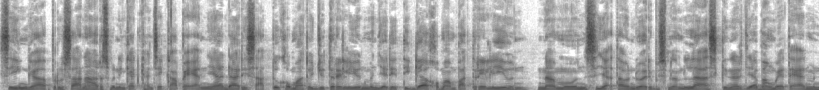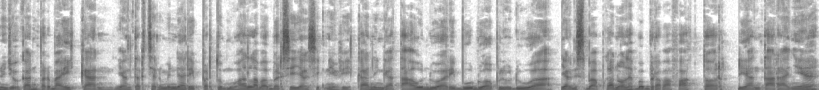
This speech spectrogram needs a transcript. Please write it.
sehingga perusahaan harus meningkatkan CKPN-nya dari 1,7 triliun menjadi 3,4 triliun. Namun, sejak tahun 2019, kinerja Bank BTN menunjukkan perbaikan yang tercermin dari pertumbuhan laba bersih yang signifikan hingga tahun 2022 yang disebabkan oleh beberapa faktor, di antaranya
